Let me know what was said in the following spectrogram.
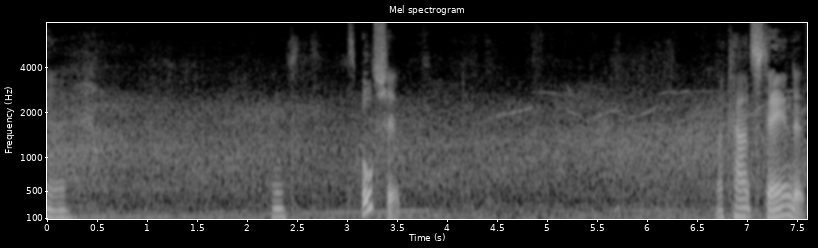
you know, mm, it's bullshit. I can't stand it.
